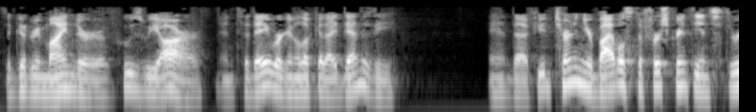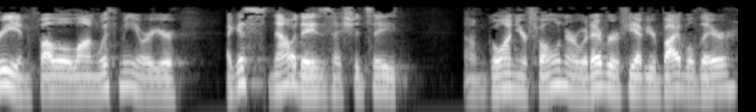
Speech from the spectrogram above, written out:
It's a good reminder of whose we are. And today we're going to look at identity. And uh, if you'd turn in your Bibles to 1 Corinthians 3 and follow along with me, or your, I guess nowadays I should say, um, go on your phone or whatever if you have your Bible there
